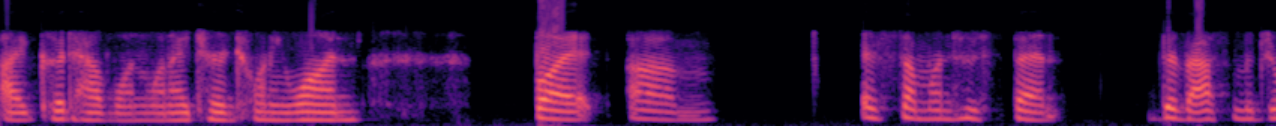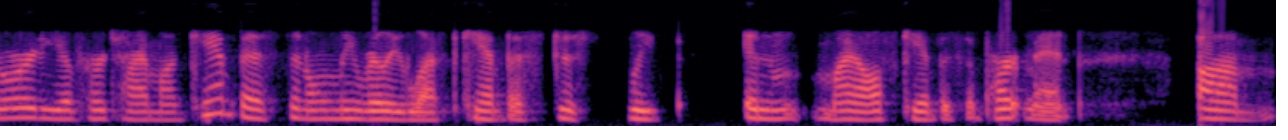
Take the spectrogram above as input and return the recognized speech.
I could have one when I turned 21. But um, as someone who spent the vast majority of her time on campus and only really left campus to sleep in my off campus apartment, um,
